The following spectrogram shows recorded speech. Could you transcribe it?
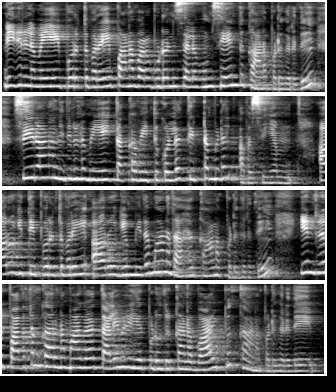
நிதி நிலைமையை பொறுத்தவரை பண வரவுடன் செலவும் சேர்ந்து காணப்படுகிறது. சீரான நிதி நிலைமையை தக்க வைத்துக் கொள்ள திட்டமிடல் அவசியம். ஆரோக்கியத்தை பொறுத்தவரை ஆரோக்கியம் மிதமானதாக காணப்படுகிறது. இன்று பதட்டம் காரணமாக தலைவலி ஏற்படுவதற்கான வாய்ப்பு காணப்படுகிறது.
